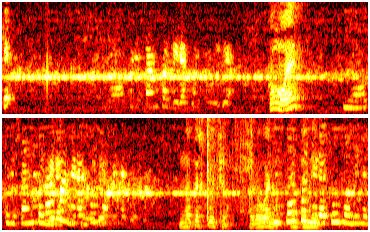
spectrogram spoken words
¿Qué? No, pues están con familia. ¿Cómo, eh? No, están por mirar con familia. No te escucho, pero bueno, entendí. mirar con familia.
